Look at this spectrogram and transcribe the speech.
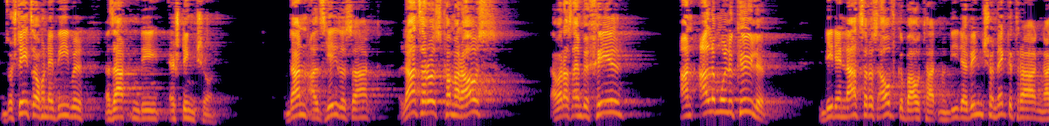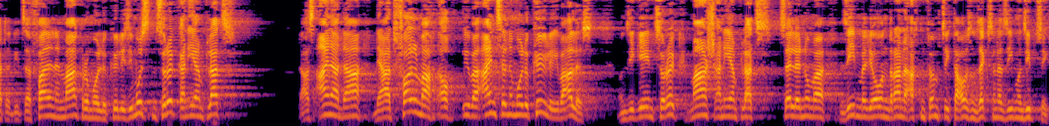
Und so steht es auch in der Bibel, da sagten die, er stinkt schon. Und dann, als Jesus sagt, Lazarus, komm heraus, da war das ein Befehl an alle Moleküle, die den Lazarus aufgebaut hatten und die der Wind schon weggetragen hatte, die zerfallenen Makromoleküle, sie mussten zurück an ihren Platz. Da ist einer da, der hat Vollmacht auch über einzelne Moleküle, über alles und sie gehen zurück, Marsch an ihren Platz, Zelle Nummer 7.358.677,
